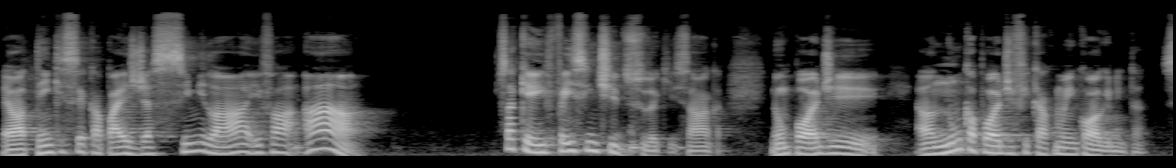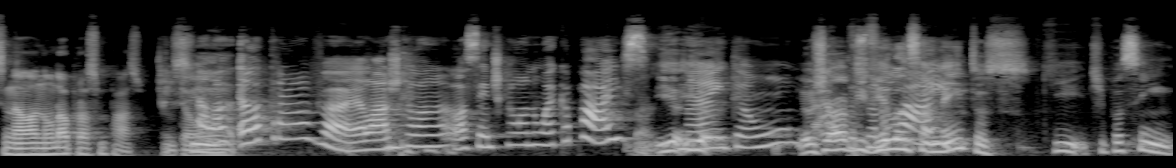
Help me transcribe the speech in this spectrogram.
Ela tem que ser capaz de assimilar e falar, ah, saquei, fez sentido isso daqui, saca? Não pode... Ela nunca pode ficar com uma incógnita, senão ela não dá o próximo passo. Então. Ela, ela trava, ela acha que ela, ela sente que ela não é capaz. E- e né? eu- então. Eu já vivi lançamentos que, tipo assim,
